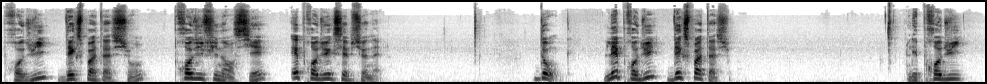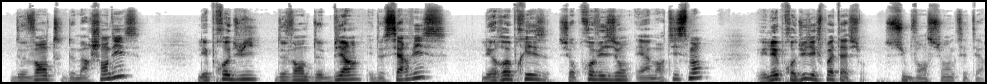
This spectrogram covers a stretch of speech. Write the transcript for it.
produits d'exploitation, produits financiers et produits exceptionnels. Donc, les produits d'exploitation. Les produits de vente de marchandises, les produits de vente de biens et de services, les reprises sur provisions et amortissements, et les produits d'exploitation, subventions, etc.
